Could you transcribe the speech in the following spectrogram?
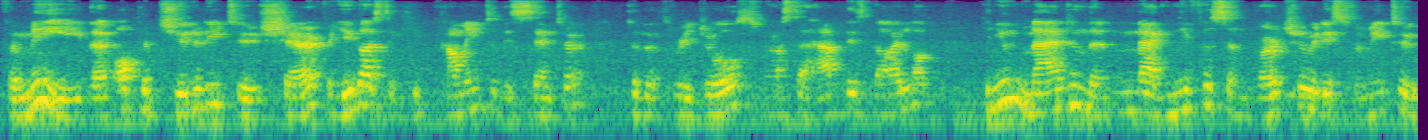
for me, the opportunity to share, for you guys to keep coming to this center, to the Three Jewels, for us to have this dialogue. Can you imagine the magnificent virtue it is for me to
